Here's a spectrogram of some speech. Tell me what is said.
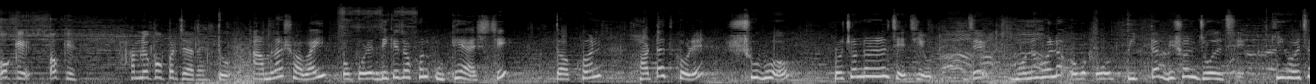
ओके ओके हम लोग ऊपर जा रहे हैं তো আমরা সবাই ওপরের দিকে যখন উঠে আসছি তখন হঠাৎ করে শুভ প্রচণ্ড জোরে চেঁচিয়ে ওঠে যে মনে হলো ও- ওর পিঠটা ভীষণ জ্বলছে কি হয়েছে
